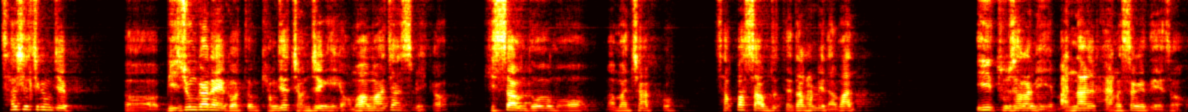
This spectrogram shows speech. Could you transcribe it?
사실 지금 이제 어, 미중 간의 그 어떤 경제 전쟁이 어마어마하지 않습니까? 기싸움도 뭐 만만치 않고 사파 싸움도 대단합니다만 이 두 사람이 만날 가능성에 대해서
